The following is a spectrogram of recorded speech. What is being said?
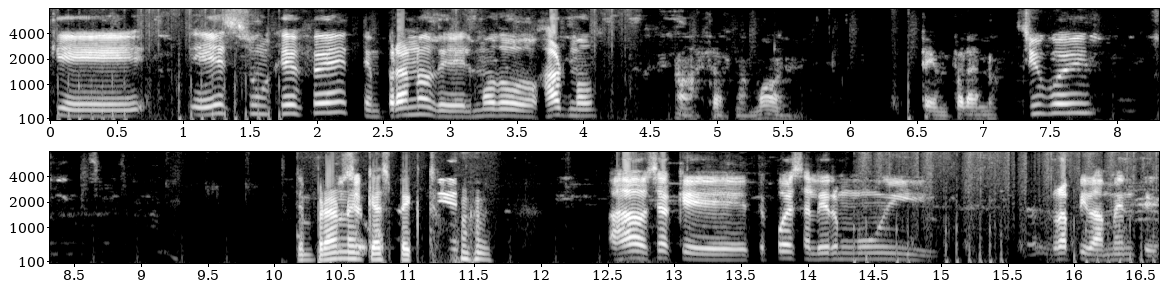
que es un jefe temprano del modo hard mode. No, estás mamón. Temprano. Sí, güey. ¿Temprano en qué aspecto? Ajá, o sea que te puede salir muy rápidamente.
